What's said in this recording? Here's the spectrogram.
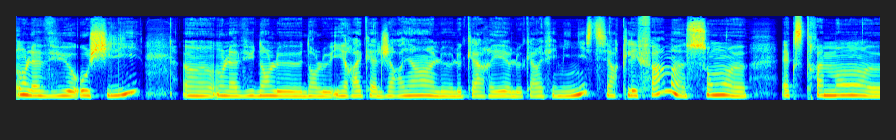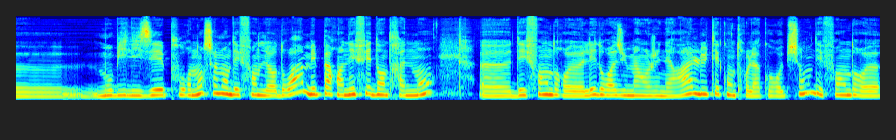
on l'a vu au Chili, euh, on l'a vu dans le, dans le Irak algérien, le, le, carré, le carré féministe. C'est-à-dire que les femmes sont euh, extrêmement euh, mobilisées pour non seulement défendre leurs droits, mais par un effet d'entraînement, défendre les droits humains en général, lutter contre la corruption, défendre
